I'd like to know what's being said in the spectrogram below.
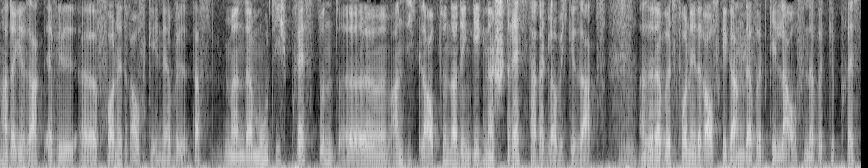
hat er gesagt, er will äh, vorne drauf gehen. Er will, dass man da mutig presst und äh, an sich glaubt und da den Gegner stresst, hat er, glaube ich, gesagt. Mhm. Also da wird vorne drauf gegangen, da wird gelaufen, da wird gepresst.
